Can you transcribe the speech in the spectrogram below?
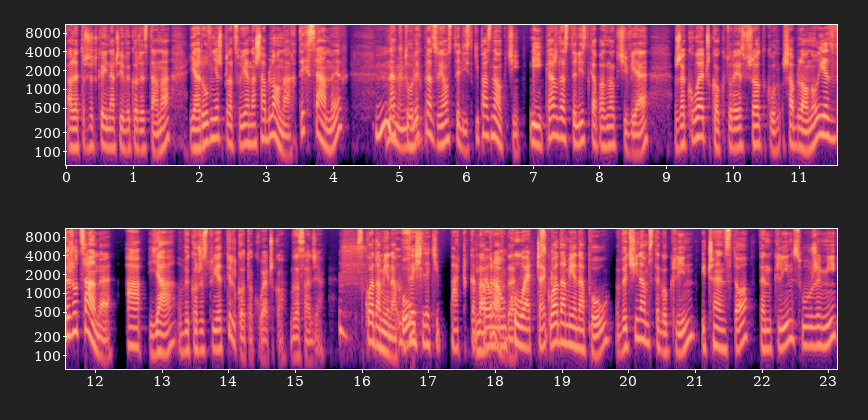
ale troszeczkę inaczej wykorzystana. Ja również pracuję na szablonach, tych samych, mm. na których pracują stylistki paznokci. I każda stylistka paznokci wie, że kółeczko, które jest w środku szablonu, jest wyrzucane, a ja wykorzystuję tylko to kółeczko w zasadzie. Składam je na pół. Wyślę ci paczkę Naprawdę. pełną kółeczek. Składam je na pół, wycinam z tego klin i często ten klin służy mi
